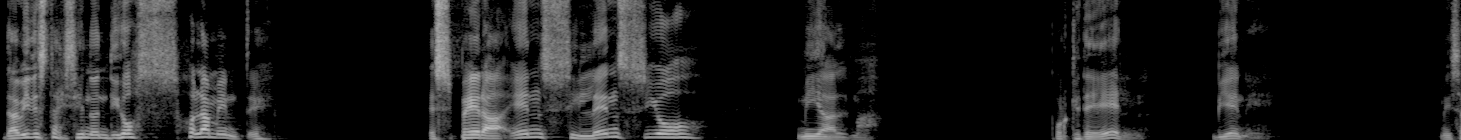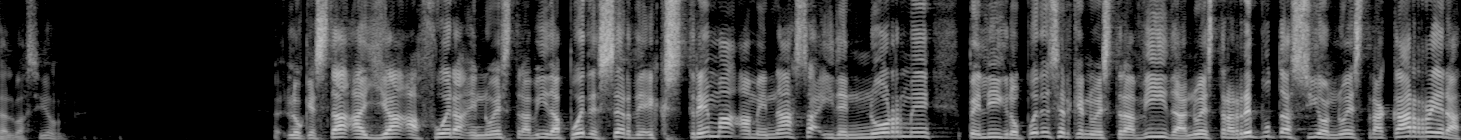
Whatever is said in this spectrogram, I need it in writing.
David está diciendo en Dios solamente, espera en silencio mi alma, porque de Él viene mi salvación. Lo que está allá afuera en nuestra vida puede ser de extrema amenaza y de enorme peligro. Puede ser que nuestra vida, nuestra reputación, nuestra carrera,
